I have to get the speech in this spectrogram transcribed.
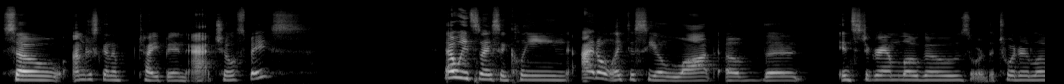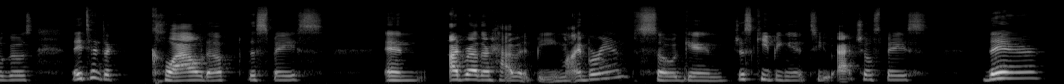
So I'm just gonna type in at chill space. That way it's nice and clean. I don't like to see a lot of the Instagram logos or the Twitter logos. They tend to cloud up the space and I'd rather have it be my brand. So again, just keeping it to at chill space there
